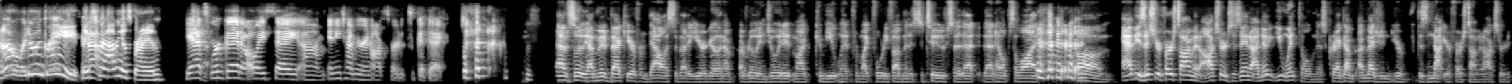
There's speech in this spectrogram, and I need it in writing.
Oh, we're doing great. Thanks yeah. for having us, Brian. Yes, we're good. I always say um, anytime you're in Oxford, it's a good day. Absolutely. I moved back here from Dallas about a year ago and I've, I've really enjoyed it. My commute went from like 45 minutes to two. So that, that helps a lot. um, Abbey, is this your first time in Oxford? Susannah, I know you went to Ole Miss, correct? I, I imagine you're, this is not your first time in Oxford.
